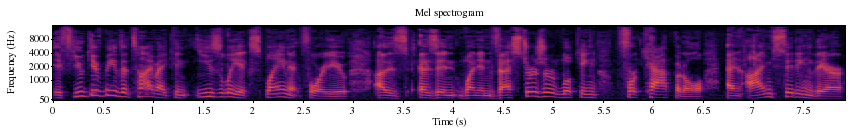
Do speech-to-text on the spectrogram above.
if you give me the time, I can easily explain it for you as as in when investors are looking for capital and I'm sitting there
